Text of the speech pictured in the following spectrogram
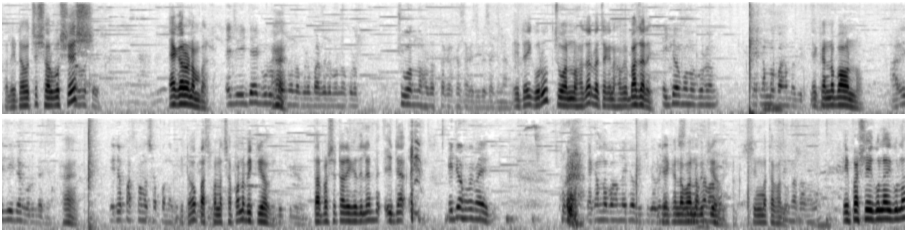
তাহলে এটা হচ্ছে সর্বশেষ। এগারো নাম্বার। এই যে এইটাই গরু হ্যাঁ। মনে করে বাজারে মনে করে চুয়ান্ন হাজার টাকার কাছাকাছি বেচা কিনা এটাই গরু চুয়ান্ন হাজার বেচা কেনা হবে বাজারে। এইটাও মনে করেন একান্ন বাহান্ন একান্ন বাউন্ন আর এই যে এটা গরু দেখেন। হ্যাঁ। এটা পাঁচপান্ন ছাপ্পান্ন বিক্রি এটাও পাঁচপান্ন ছাপ্পান্ন বিক্রি হবে। তারপর সেটা রেখে দিলেন এটা হবে ভাই বিক্রি হবে। এটা বিক্রি হবে। সিং মাথা ভালো। এই পাশে এগুলা এগুলা?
